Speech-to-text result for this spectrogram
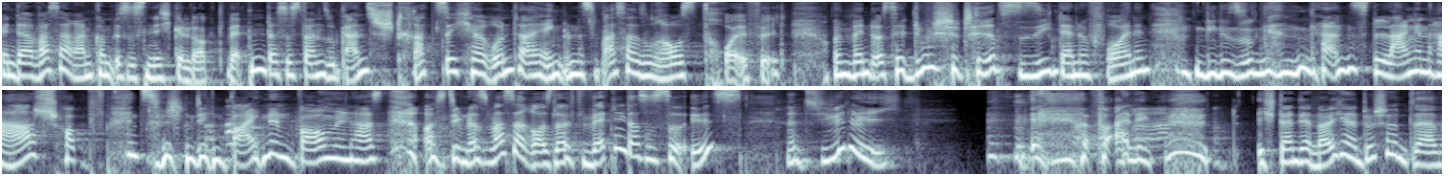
Wenn da Wasser rankommt, ist es nicht gelockt. Wetten, dass es dann so ganz stratzig herunterhängt und das Wasser so rausträufelt. Und wenn du aus der Dusche trittst, sieht deine Freundin, wie du so einen ganz langen Haarschopf zwischen den Beinen baumeln hast, aus dem das Wasser rausläuft. Wetten, dass es so ist? Natürlich. Vor allen Dingen, ich stand ja neulich in der Dusche und da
